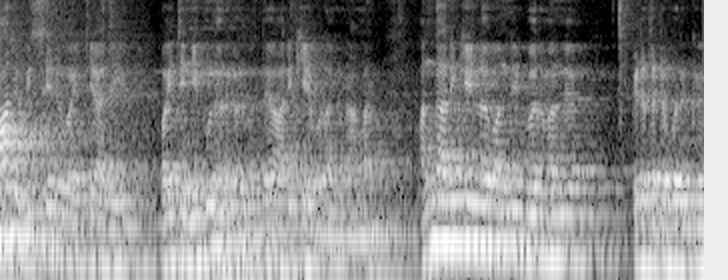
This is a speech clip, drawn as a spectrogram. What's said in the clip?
ஆறு விசேட வைத்திய அதி வைத்திய நிபுணர்கள் வந்து அறிக்கையை வழங்கினாங்க. அந்த அறிக்கையில் வந்து இவர் வந்து கிட்டத்தட்ட இவருக்கு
